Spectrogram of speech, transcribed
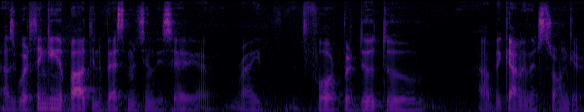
as we're thinking about investments in this area, right, for Purdue to uh, become even stronger,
